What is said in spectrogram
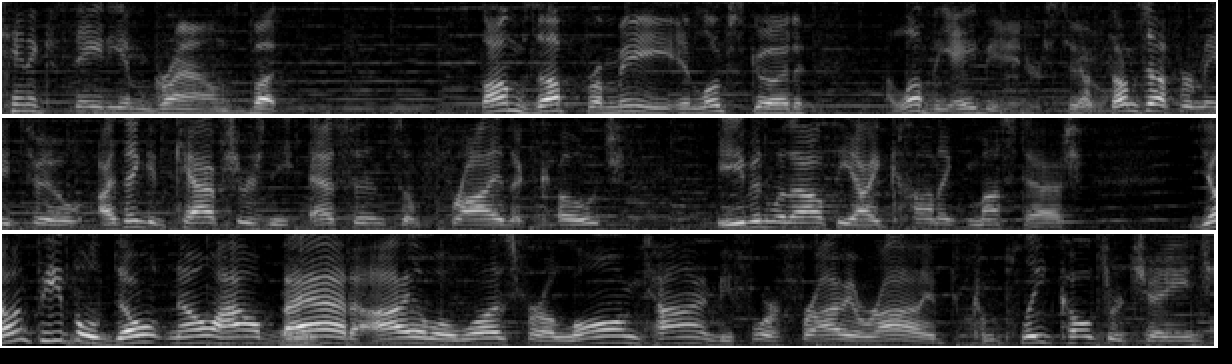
Kinnick Stadium grounds, but thumbs up from me. It looks good. I love the aviators too. Thumbs up for me, too. I think it captures the essence of Fry the coach, even without the iconic mustache. Young people don't know how bad Iowa was for a long time before Fry arrived. Complete culture change,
